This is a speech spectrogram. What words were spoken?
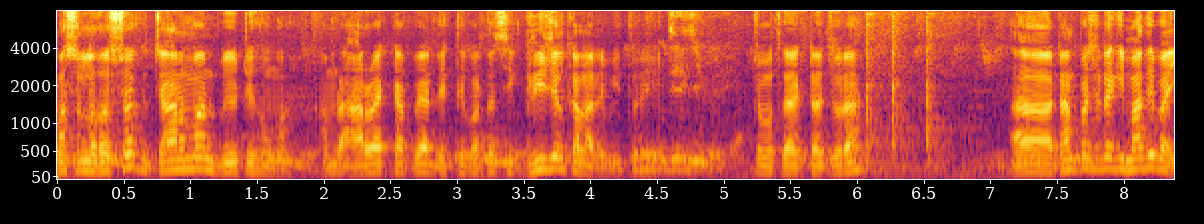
মাসাল্লাহ দর্শক জার্মান বিউটি হোমা। আমরা আরও একটা পেয়ার দেখতে পারতেছি গ্রিজেল কালারের ভিতরে। চমৎকার একটা জোড়া। ডান পাশেটা কি মাদি ভাই?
